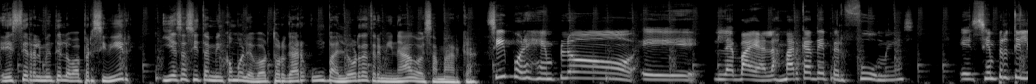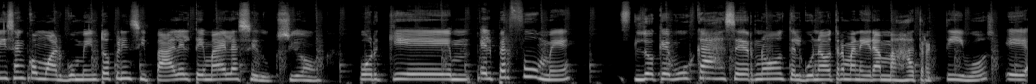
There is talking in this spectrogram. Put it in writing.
este realmente lo va a percibir y es así también como le va a otorgar un valor determinado a esa marca. Sí, por ejemplo, eh, la- vaya, las marcas de perfumes eh, siempre utilizan como argumento principal el tema de la seducción, porque mm, el perfume lo que busca es hacernos de alguna otra manera más atractivos, eh,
